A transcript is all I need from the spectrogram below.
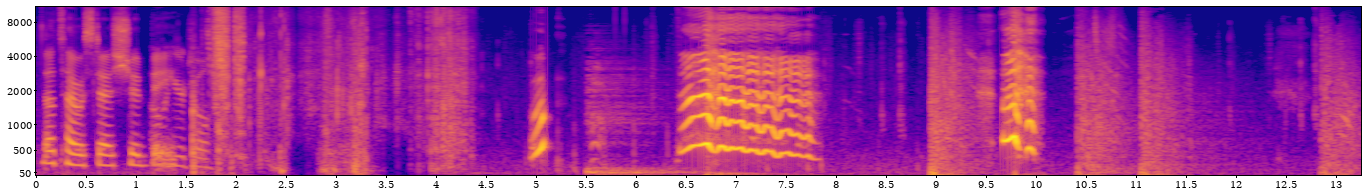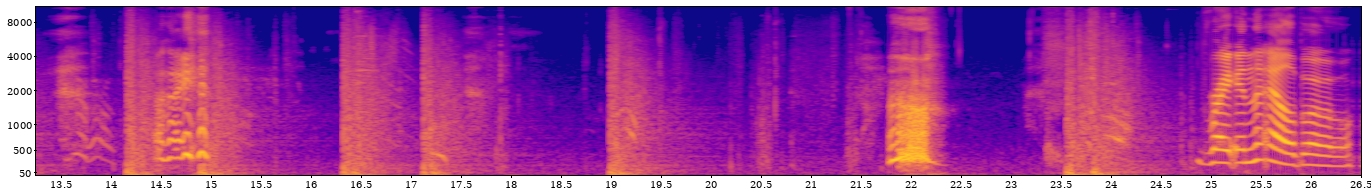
That's how a stairs should be. Over here, Joel. Whoop. Ah! Hi. Right in the elbow.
